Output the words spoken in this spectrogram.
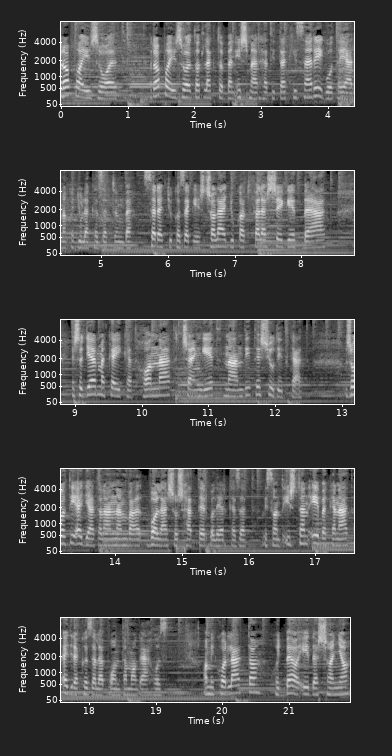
Rapai Zsolt. Rapai Zsoltot legtöbben ismerhetitek, hiszen régóta járnak a gyülekezetünkbe. Szeretjük az egész családjukat, feleségét, Beát, és a gyermekeiket Hannát, Csengét, Nándit és Juditkát. Zsolti egyáltalán nem vallásos háttérből érkezett, viszont Isten éveken át egyre közelebb vonta magához. Amikor látta, hogy Bea édesanyja,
